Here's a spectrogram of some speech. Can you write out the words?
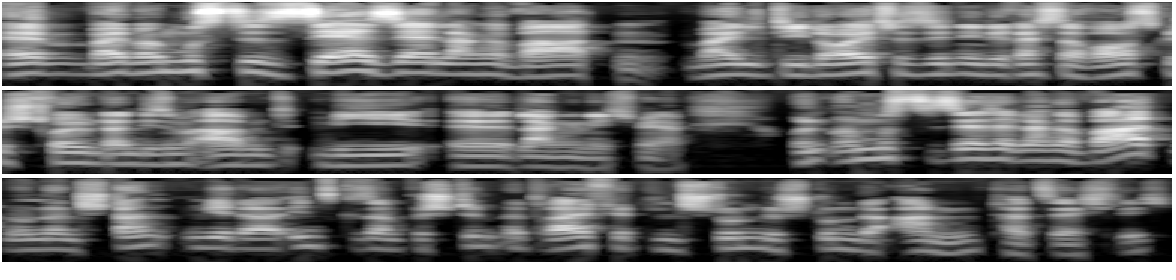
ähm, weil man musste sehr, sehr lange warten, weil die Leute sind in die Restaurants geströmt an diesem Abend wie äh, lange nicht mehr. Und man musste sehr, sehr lange warten und dann standen wir da insgesamt bestimmt eine Dreiviertelstunde, Stunde an, tatsächlich.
